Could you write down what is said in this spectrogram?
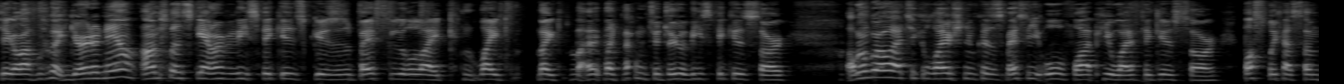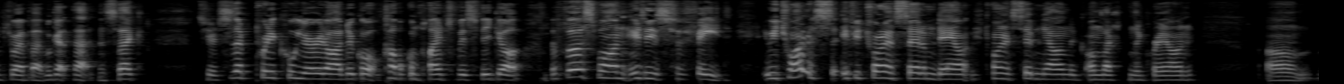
So guys, look at Yoda now. I'm just gonna scan over these figures because it's basically like like like like nothing to do with these figures. So I'm gonna go articulation because it's basically all five POA figures. So possibly has some POA, but we'll get that in a sec. So this is a pretty cool Yoda. I do got a couple complaints with this figure. The first one is his feet. If you're trying to if you're trying to set him down, if you're trying to sit him down on the, on, like, on the ground, um,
